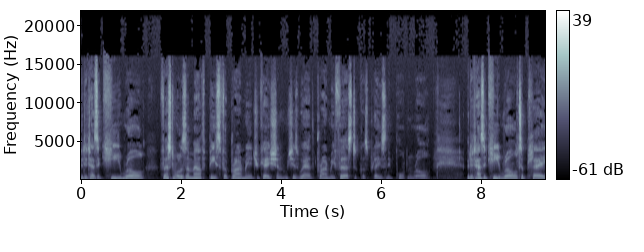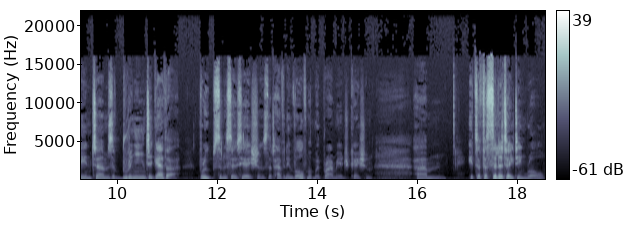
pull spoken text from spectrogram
but it has a key role, first of all, as a mouthpiece for primary education, which is where the primary first, of course, plays an important role. But it has a key role to play in terms of bringing together groups and associations that have an involvement with primary education. Um, it's a facilitating role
